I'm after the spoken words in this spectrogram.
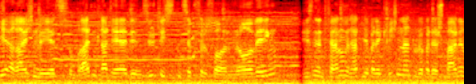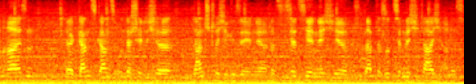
Hier erreichen wir jetzt vom Breitengrad her den südlichsten Zipfel von Norwegen. Diesen Entfernungen hatten wir bei der Griechenland- oder bei der Spanienreisen ja ganz, ganz unterschiedliche Landstriche gesehen. Ja, das ist jetzt hier nicht, hier bleibt das so ziemlich gleich alles.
